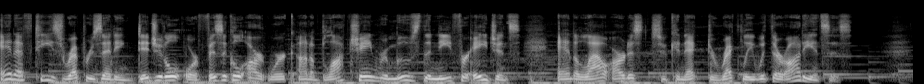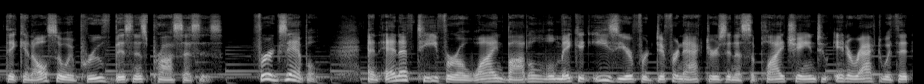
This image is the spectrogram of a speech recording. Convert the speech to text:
NFTs representing digital or physical artwork on a blockchain removes the need for agents and allow artists to connect directly with their audiences. They can also improve business processes. For example, an NFT for a wine bottle will make it easier for different actors in a supply chain to interact with it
